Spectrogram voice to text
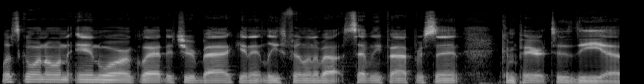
What's going on, Anwar? Glad that you're back and at least feeling about 75% compared to the uh,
